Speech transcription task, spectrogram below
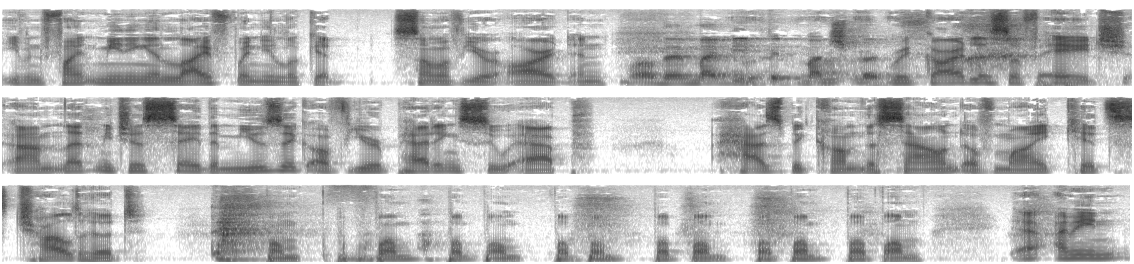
even find meaning in life when you look at some of your art. And well, that might be a bit much, but regardless of age, um, let me just say the music of your petting zoo app has become the sound of my kids' childhood. I mean,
